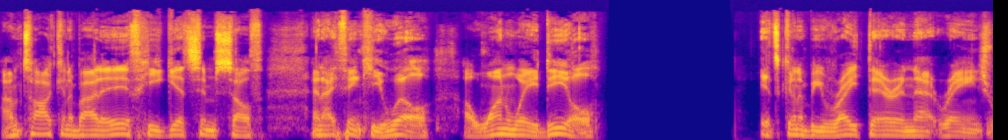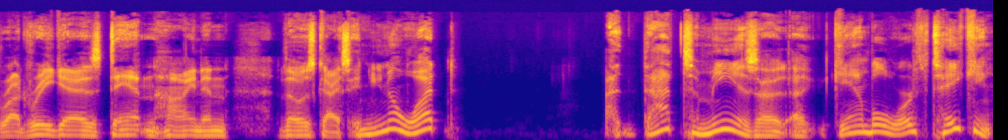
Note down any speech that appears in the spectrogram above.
I'm talking about if he gets himself, and I think he will, a one way deal. It's going to be right there in that range. Rodrigues, Danton Heinen, those guys. And you know what? Uh, that to me is a, a gamble worth taking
